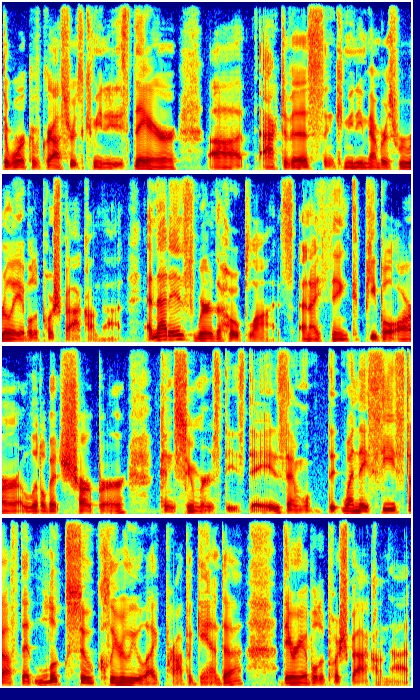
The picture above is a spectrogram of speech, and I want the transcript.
the work of grassroots communities there, uh, activists and community members were really able to push back on that. And that is where the hope lies. And I think people are a little bit sharper consumers these days. And when they see stuff that looks so clearly like propaganda, they're able to push back on that.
